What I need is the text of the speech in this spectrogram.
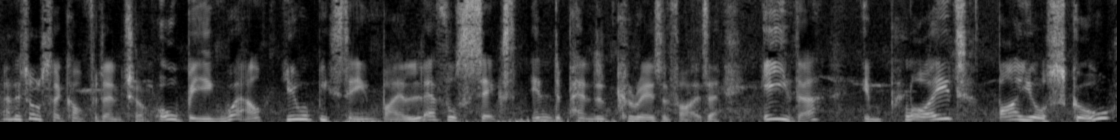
And it's also confidential. All being well, you will be seen by a level six independent careers advisor, either employed by your school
